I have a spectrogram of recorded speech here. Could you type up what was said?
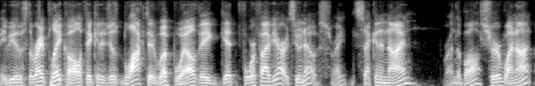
maybe it was the right play call. If they could have just blocked it, whoop, well, they get four or five yards. Who knows, right? Second and nine, run the ball, sure, why not?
